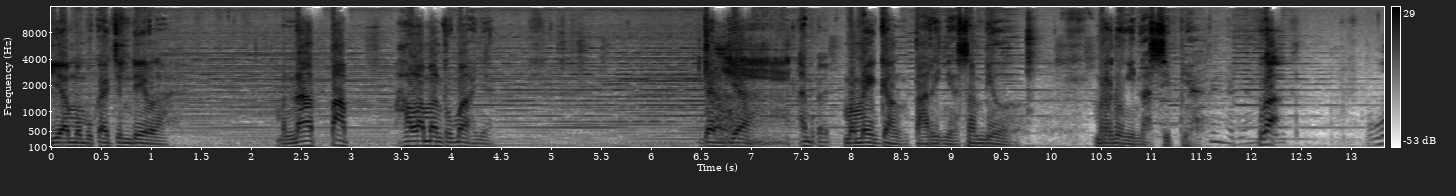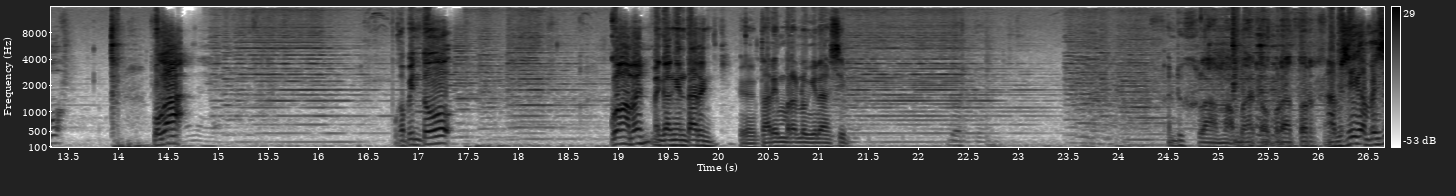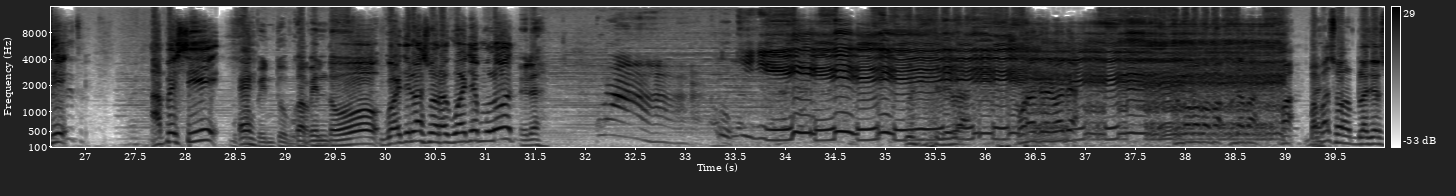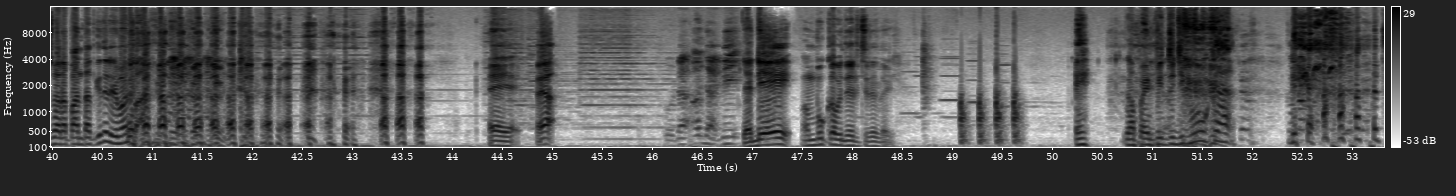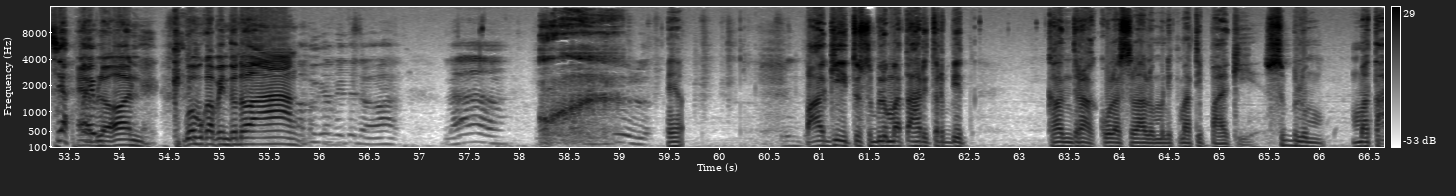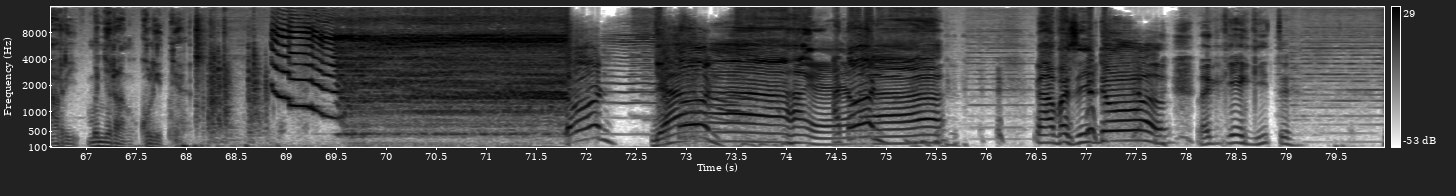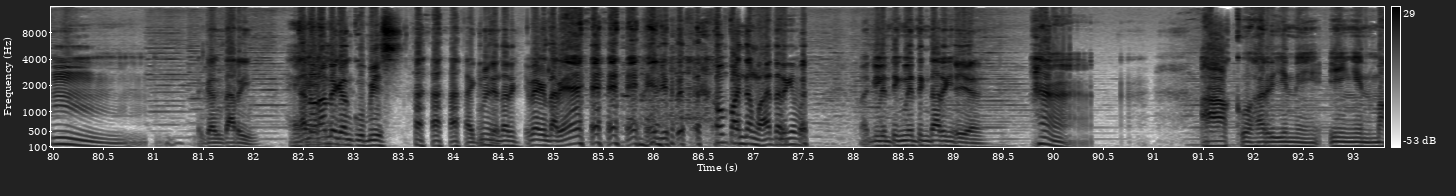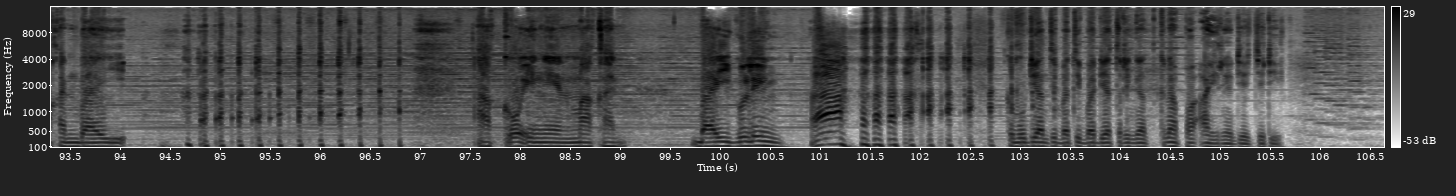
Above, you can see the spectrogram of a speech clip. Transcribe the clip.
dia membuka jendela, menatap halaman rumahnya, dan dia memegang tarinya sambil merenungi nasibnya. Buka. Buka. Buka pintu. Gua ngapain? Megangin taring. Yang taring merenungi nasib. Aduh, lama banget operator. Apa sih? Apa sih? Apa sih? eh, pintu, Buka pintu. gua aja lah suara gua aja mulut. Udah. Gila. Orang keren banget ya. Bapak, bapak, bapak, bentar, pak. Pak, bapak suara, belajar suara pantat gitu dari mana, pak? eh, Ayo. udah, oh jadi. Jadi, Membuka menjadi cerita lagi. eh, ngapain pintu dibuka? Siapa Eh, yang blow on. Gua buka pintu doang. Ayo. Pagi itu sebelum matahari terbit, Count Dracula selalu menikmati pagi sebelum matahari menyerang kulitnya. Ya. Atun. elah. Atun. Ngapa sih, Dul? Lagi kayak gitu. Hmm. Megang taring. Eh. Kan orang megang kumis. gitu. Megang taring. Ya, megang taring. gitu. Oh, panjang banget taringnya, Pak. Lagi linting-linting taringnya. Iya. Hah. Aku hari ini ingin makan bayi. Aku ingin makan bayi guling. Ah. Kemudian tiba-tiba dia teringat kenapa akhirnya dia jadi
